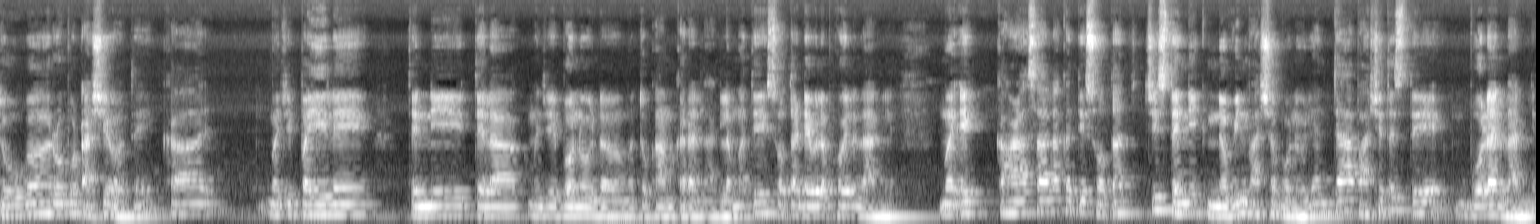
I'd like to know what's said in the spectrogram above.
दोघं रोबोट असे होते का म्हणजे पहिले त्यांनी त्याला म्हणजे बनवलं मग तो काम करायला लागला मग ते स्वतः डेव्हलप व्हायला लागले. मग एक काळ असा आला का ते स्वतःचीच त्यांनी एक नवीन भाषा बनवली आणि त्या भाषेतच ते बोलायला लागले.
